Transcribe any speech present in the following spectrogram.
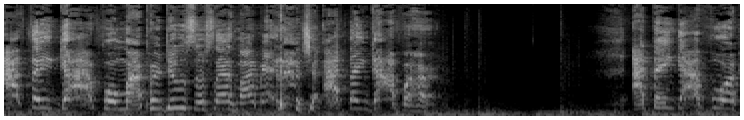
I thank God for my producer slash my manager. I thank God for her. I thank God for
